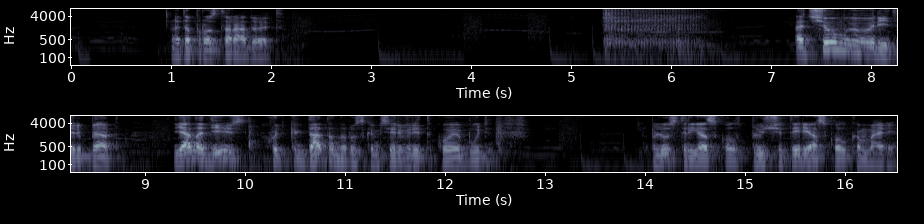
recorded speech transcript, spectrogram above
это просто радует. О чем говорить, ребят? Я надеюсь, хоть когда-то на русском сервере такое будет. Плюс 3 осколка, плюс 4 осколка Мэри.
